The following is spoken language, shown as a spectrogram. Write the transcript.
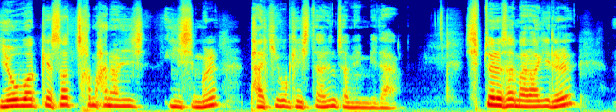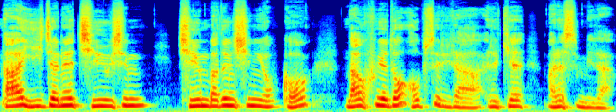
여호와께서 참 하나님이심을 밝히고 계시다는 점입니다. 10절에서 말하기를 나 이전에 지으심 지음받은 신이 없고 나 후에도 없으리라 이렇게 말했습니다.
